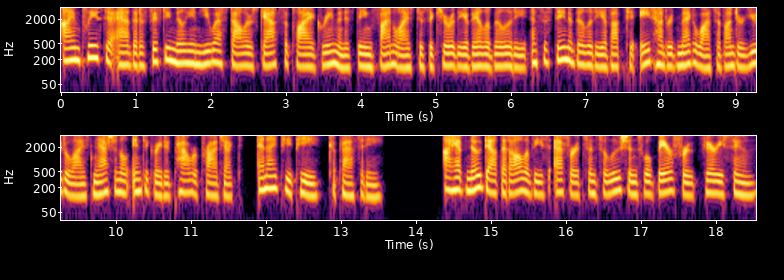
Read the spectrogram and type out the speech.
I am pleased to add that a 50 million US dollars gas supply agreement is being finalized to secure the availability and sustainability of up to 800 megawatts of underutilized National Integrated Power Project NIPP capacity. I have no doubt that all of these efforts and solutions will bear fruit very soon.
